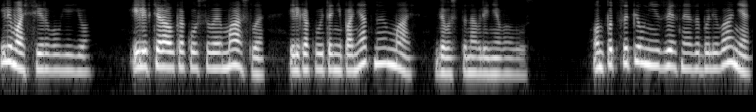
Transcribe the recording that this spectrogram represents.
или массировал ее, или втирал кокосовое масло или какую-то непонятную мазь для восстановления волос. Он подцепил неизвестное заболевание,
